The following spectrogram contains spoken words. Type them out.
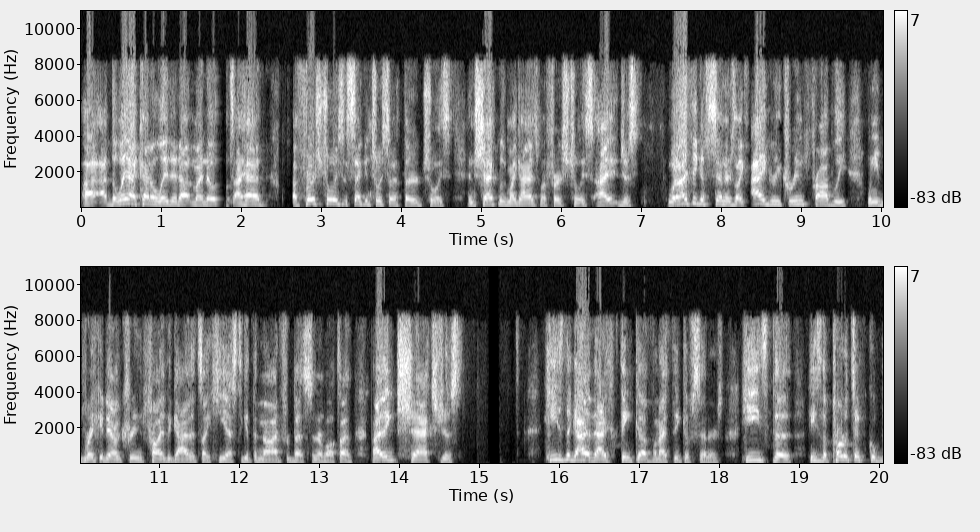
Uh, the way I kind of laid it out in my notes, I had a first choice, a second choice, and a third choice. And Shaq was my guy as my first choice. I just when I think of centers, like I agree, Kareem's probably when you break it down, Kareem's probably the guy that's like he has to get the nod for best center of all time. But I think Shaq's just he's the guy that I think of when I think of centers. He's the he's the prototypical,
